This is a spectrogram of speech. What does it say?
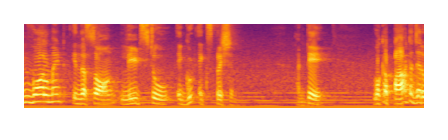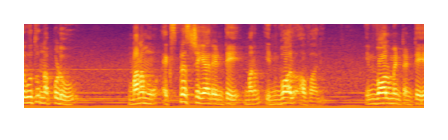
Involvement in the song leads to a good expression అంటే ఒక పాట జరుగుతున్నప్పుడు మనము ఎక్స్ప్రెస్ చేయాలి అంటే మనం ఇన్వాల్వ్ అవ్వాలి. ఇన్వాల్వ్మెంట్ అంటే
